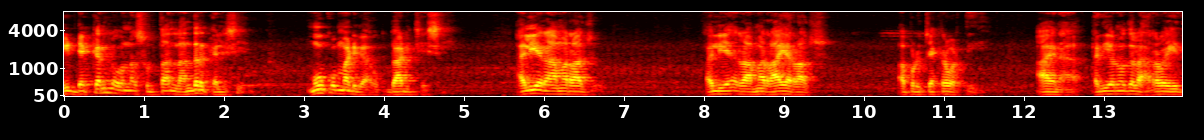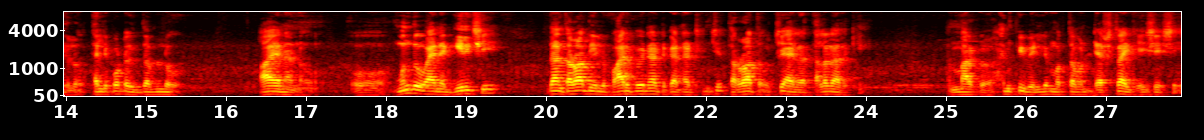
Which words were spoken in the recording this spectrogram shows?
ఈ డెక్కన్లో ఉన్న సుల్తాన్లు అందరూ కలిసి మూకుమ్మడిగా ఒక దాడి చేసి అలియ రామరాజు అలియ రామరాయరాజు అప్పుడు చక్రవర్తి ఆయన పదిహేను వందల అరవై ఐదులో తల్లికోట యుద్ధంలో ఆయనను ముందు ఆయన గెలిచి దాని తర్వాత వీళ్ళు పారిపోయినట్టుగా నటించి తర్వాత వచ్చి ఆయన తలనరికి మనకు హంపి వెళ్ళి మొత్తం డెస్ట్రాయ్ చేసేసి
